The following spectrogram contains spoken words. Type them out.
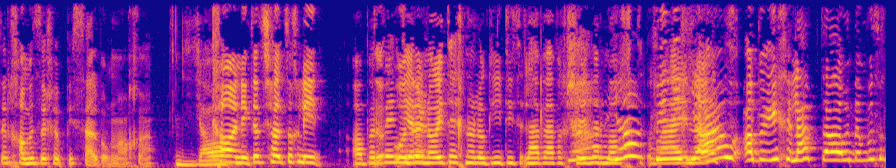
dann kann man sich etwas selber machen. Ja. Keine Ahnung, das ist halt so ein bisschen... Aber wenn Oder- dir eine neue Technologie dein Leben einfach schöner macht, ja, finde ich ja auch, aber ich lebe da und dann muss ich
